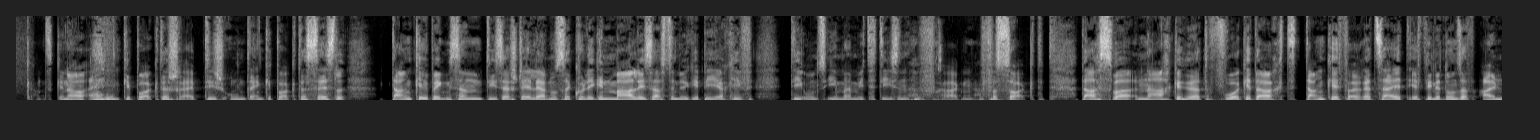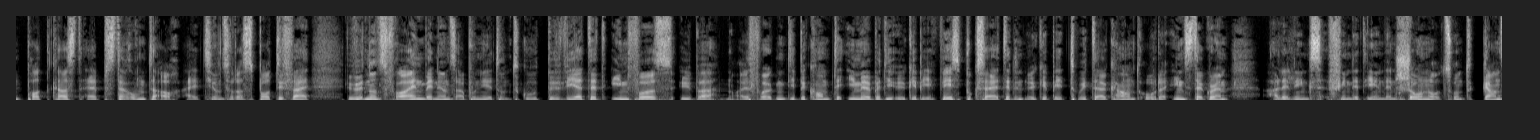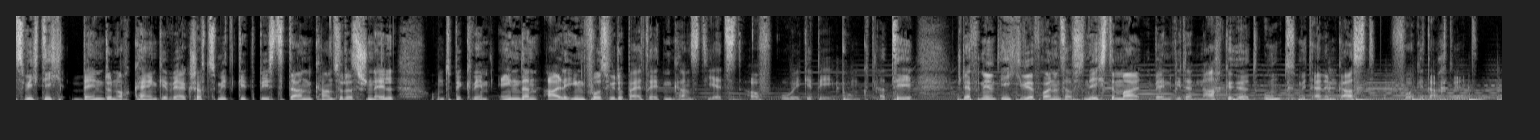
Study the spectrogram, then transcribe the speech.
Ganz genau, ein geborgter Schreibtisch und ein geborgter Sessel. Danke übrigens an dieser Stelle an unsere Kollegin Marlies aus dem ÖGB-Archiv, die uns immer mit diesen Fragen versorgt. Das war nachgehört, vorgedacht. Danke für eure Zeit. Ihr findet uns auf allen Podcast-Apps, darunter auch iTunes oder Spotify. Wir würden uns freuen, wenn ihr uns abonniert und gut bewertet. Infos über neue Folgen, die bekommt ihr immer über die ÖGB Facebook-Seite, den ÖGB Twitter-Account oder Instagram. Alle Links findet ihr in den Show Notes. Und ganz wichtig, wenn du noch kein Gewerkschaftsmitglied bist, dann kannst du das schnell und bequem ändern. Alle Infos, wie du beitreten kannst, jetzt auf oegb.at. Stefanie und ich, wir freuen uns aufs nächste Mal, wenn wieder nachgehört und mit einem Gast vorgedacht wird.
